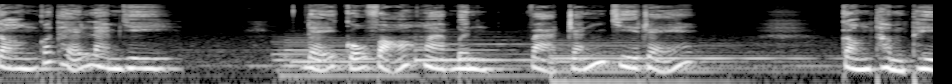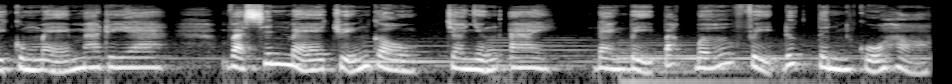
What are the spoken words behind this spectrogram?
Còn có thể làm gì? Để cổ võ hòa bình và tránh chia rẽ. Con thầm thì cùng mẹ maria và xin mẹ chuyển cầu cho những ai đang bị bắt bớ vì đức tin của họ.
